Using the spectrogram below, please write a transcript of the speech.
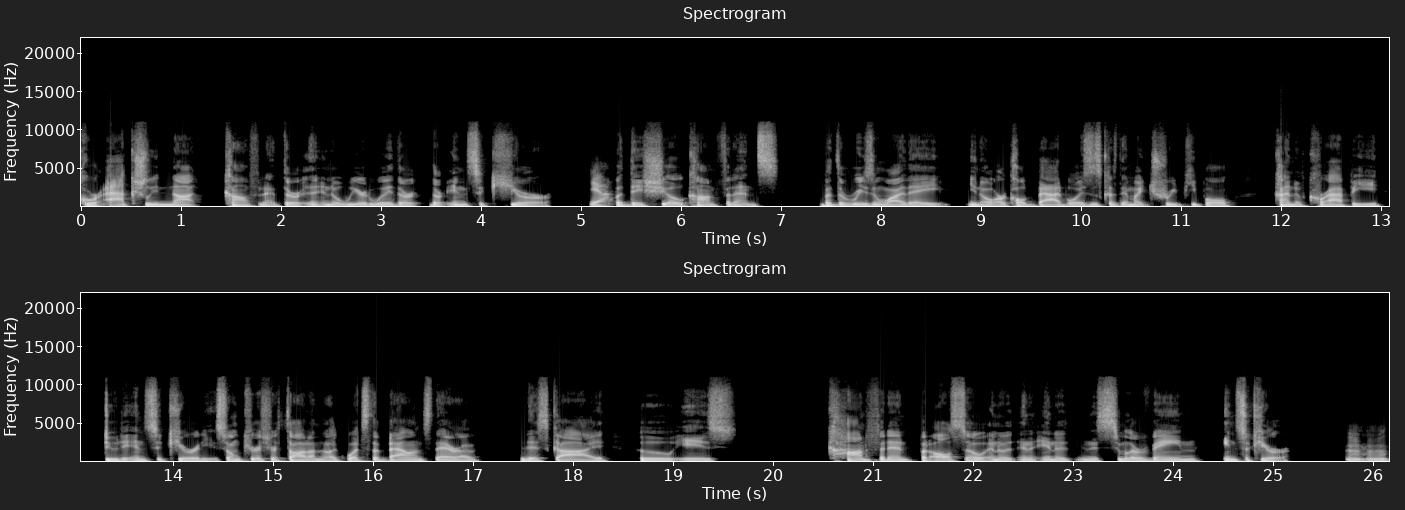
who are actually not confident they're in a weird way they're they're insecure Yeah. but they show confidence. But the reason why they, you know, are called bad boys is because they might treat people kind of crappy due to insecurity. So I'm curious your thought on that. Like, what's the balance there of this guy who is confident, but also in a in a, in a, in a similar vein, insecure? Mm-hmm.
